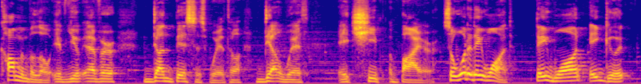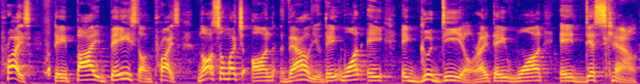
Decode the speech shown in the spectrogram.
Comment below if you've ever done business with or dealt with a cheap buyer. So, what do they want? They want a good price. They buy based on price, not so much on value. They want a, a good deal, right? They want a discount.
